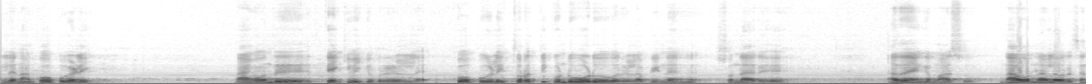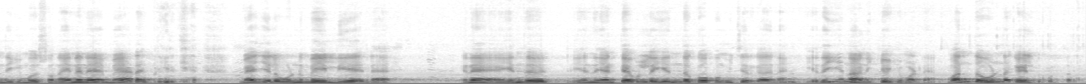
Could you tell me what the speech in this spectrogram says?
இல்லை நான் கோப்புகளை நாங்கள் வந்து தேக்கி வைக்கப்படுறவர்கள் இல்லை கோப்புகளை துரத்தி கொண்டு ஓடுபவர்கள் அப்படின்னு சொன்னார். அதான் எங்கள் மாசு. நான் ஒரு நாள் அவரை சந்திக்கும் போது சொன்னேன் என்னண்ணே மேடை இப்படி இருக்கேன் மேஜையில் ஒன்றுமே இல்லையே என்ன? என்ன எந்த எந்த என் டேபிளில் எந்த கோப்பும் மிச்சம் இருக்காதுண்ணே எதையும் நான் நிற்க வைக்க மாட்டேன். வந்த உடனே கையெழுத்து கொடுத்துறேன்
